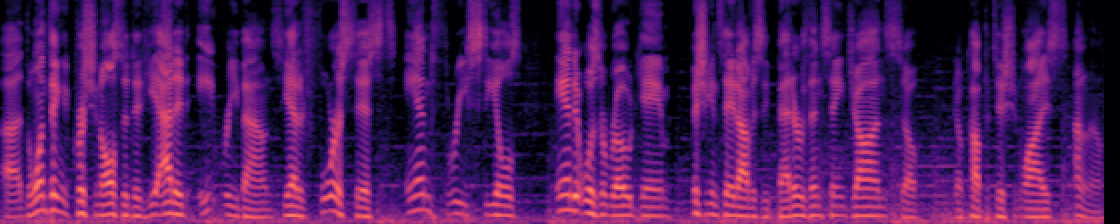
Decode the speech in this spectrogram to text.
Uh, the one thing that Christian also did, he added eight rebounds, he added four assists and three steals, and it was a road game. Michigan State obviously better than St. John's, so you know competition wise, I don't know.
